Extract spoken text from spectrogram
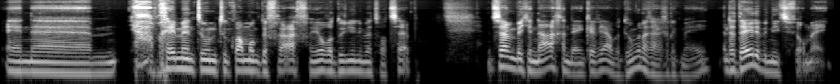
En ehm, ja, op een gegeven moment toen, toen kwam ook de vraag van, joh, wat doen jullie met WhatsApp? En toen zijn we een beetje na gaan denken, ja, wat doen we er eigenlijk mee? En daar deden we niet zoveel mee.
